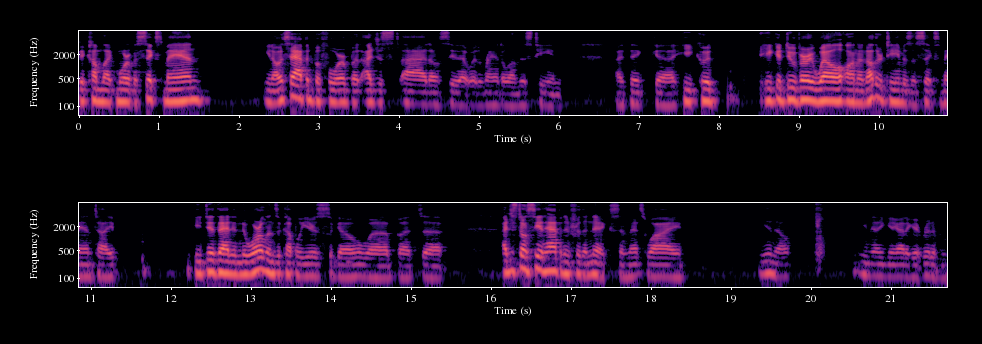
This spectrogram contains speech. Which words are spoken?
become like more of a six man. You know, it's happened before, but I just I don't see that with randall on this team. I think uh, he could he could do very well on another team as a six man type. He did that in New Orleans a couple years ago, uh, but uh, I just don't see it happening for the Knicks, and that's why you know, you know, you got to get rid of him.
